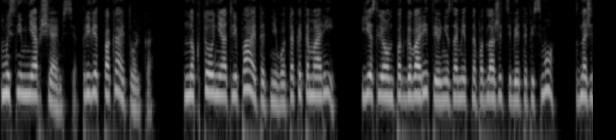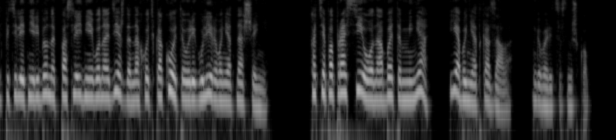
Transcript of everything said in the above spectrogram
Мы с ним не общаемся. Привет пока и только. Но кто не отлипает от него, так это Мари. Если он подговорит ее незаметно подложить тебе это письмо, значит, пятилетний ребенок — последняя его надежда на хоть какое-то урегулирование отношений. Хотя попроси он об этом меня, я бы не отказала, — говорится с мешком.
